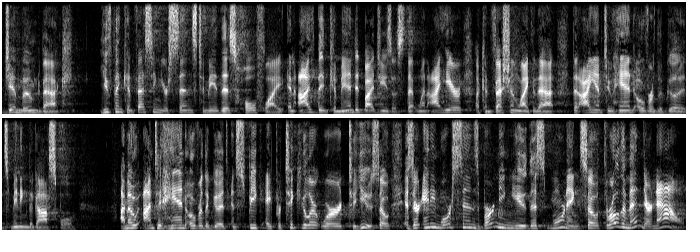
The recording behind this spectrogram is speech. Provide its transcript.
Jim boomed back You've been confessing your sins to me this whole flight, and I've been commanded by Jesus that when I hear a confession like that, that I am to hand over the goods, meaning the gospel. I'm, to hand over the goods and speak a particular word to you. So, is there any more sins burdening you this morning? So, throw them in there now.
